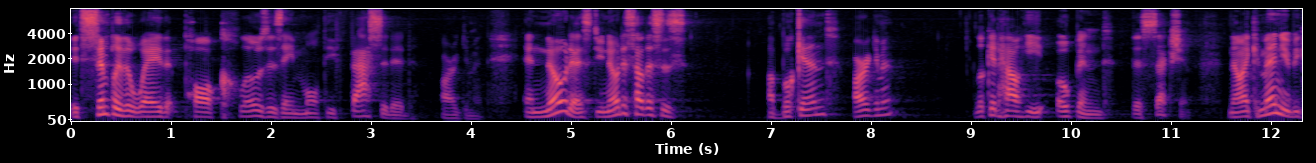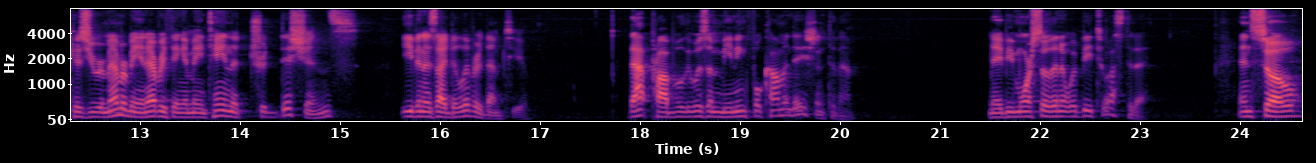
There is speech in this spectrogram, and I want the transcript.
It's simply the way that Paul closes a multifaceted argument. And notice, do you notice how this is a bookend argument? Look at how he opened this section. Now I commend you because you remember me in everything and maintain the traditions even as I delivered them to you. That probably was a meaningful commendation to them. Maybe more so than it would be to us today. And so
